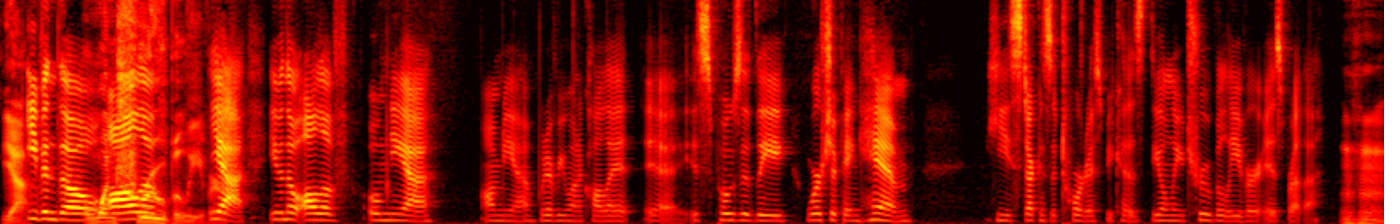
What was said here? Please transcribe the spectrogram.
yeah, Even though one all true of, believer. Yeah, even though all of Omnia, Omnia, whatever you want to call it, uh, is supposedly worshiping him, he's stuck as a tortoise because the only true believer is brother. Mm-hmm.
